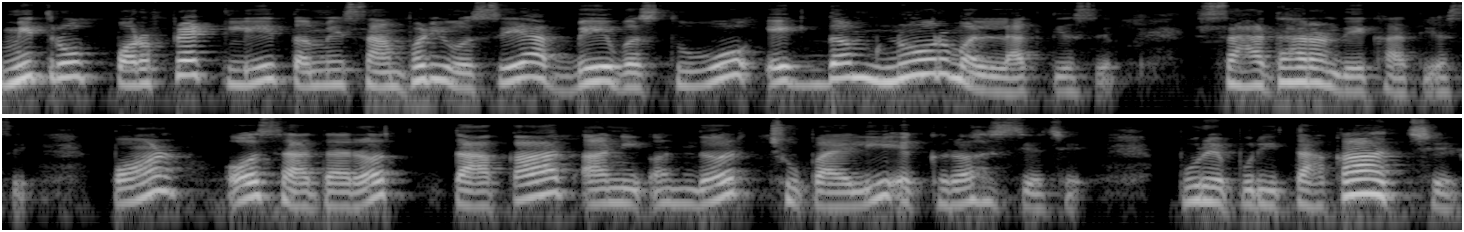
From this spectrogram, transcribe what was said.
મિત્રો, પરફેક્ટલી તમે સાંભળ્યું હશે, આ બે વસ્તુઓ એકદમ નોર્મલ લાગતી હશે, સાધારણ દેખાતી હશે, પણ અસાધારણ તાકાત આની અંદર છુપાયેલી એક રહસ્ય છે. પૂરેપૂરી તાકાત છે.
